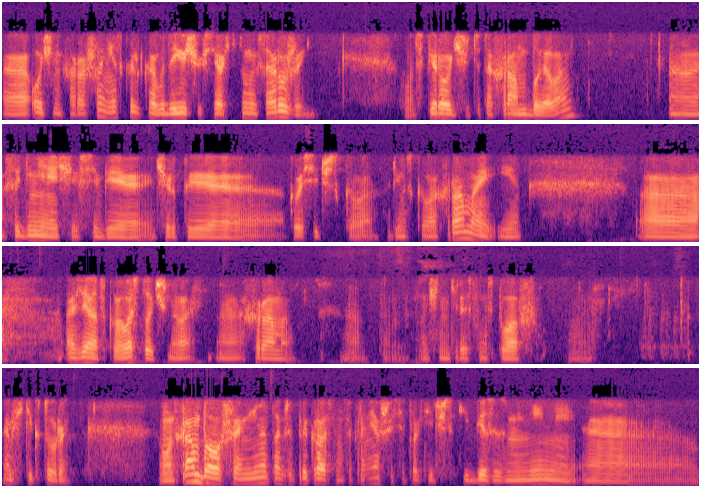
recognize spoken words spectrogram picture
э, очень хорошо несколько выдающихся архитектурных сооружений. Вот, в первую очередь, это храм Белла, соединяющий в себе черты классического римского храма и э, азиатского восточного э, храма. Вот, там очень интересный сплав архитектуры. Вот, храм Балшамина также прекрасно сохранявшийся практически без изменений, э,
